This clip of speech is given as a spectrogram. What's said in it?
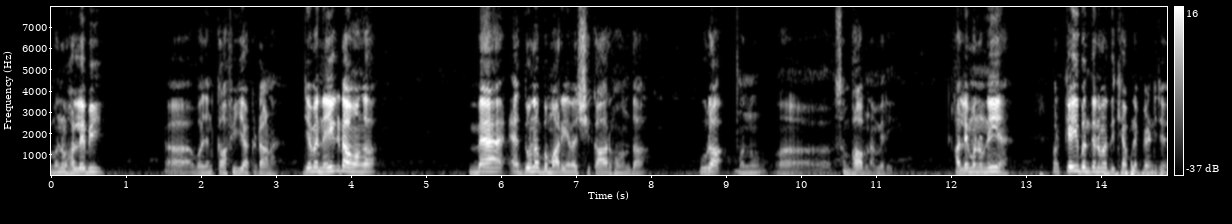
ਮੈਨੂੰ ਹਾਲੇ ਵੀ ਵਜ਼ਨ ਕਾਫੀ ਜਿਹਾ ਘਟਾਉਣਾ ਜੇ ਮੈਂ ਨਹੀਂ ਘਟਾਵਾਂਗਾ, ਮੈਂ ਇਹ ਦੋਨਾਂ ਬਿਮਾਰੀਆਂ ਦਾ ਸ਼ਿਕਾਰ ਹੋਣ ਦਾ ਪੂਰਾ ਮੈਨੂੰ ਸੰਭਾਵਨਾ ਮੇਰੀ। ਹਾਲੇ ਮੈਨੂੰ ਨਹੀਂ ਹੈ। ਪਰ ਕਈ ਬੰਦੇ ਨੂੰ ਮੈਂ ਦੇਖਿਆ ਆਪਣੇ ਪਿੰਡ 'ਚ,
